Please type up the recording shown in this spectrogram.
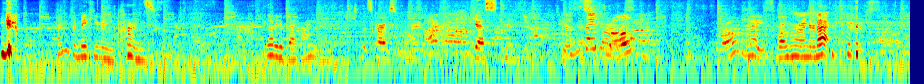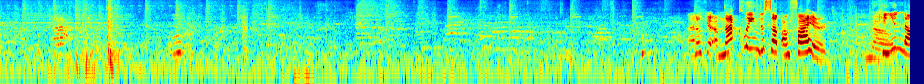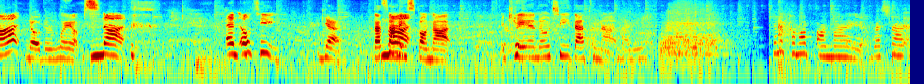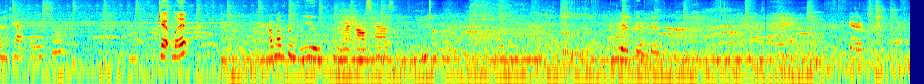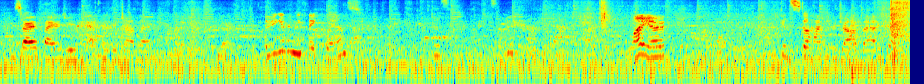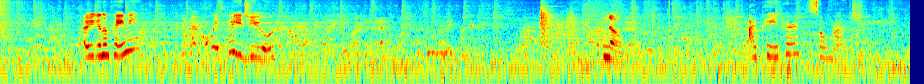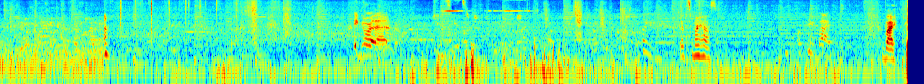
I haven't been making many puns. I gotta get back on it. To put scarves for my guests can Does it say scarves. throw? Throw? Yeah, you throw them around your neck. I don't care. I'm not cleaning this up. I'm fired. no. Can you not? No, they're lamps. Not. N O T. Yeah. That's not, how you Not. spell not. K N O T, that's not, honey. gonna come up on my restaurant and cafe soon. Get lit. I love the view that my house has. We have good food. Here. I'm sorry I fired you for the job that. Are you giving me fake plants? Liar. You could still have your job back. Are you gonna pay me? I've always paid you. No. I paid her so much. My house. Okay, bye. Bye.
